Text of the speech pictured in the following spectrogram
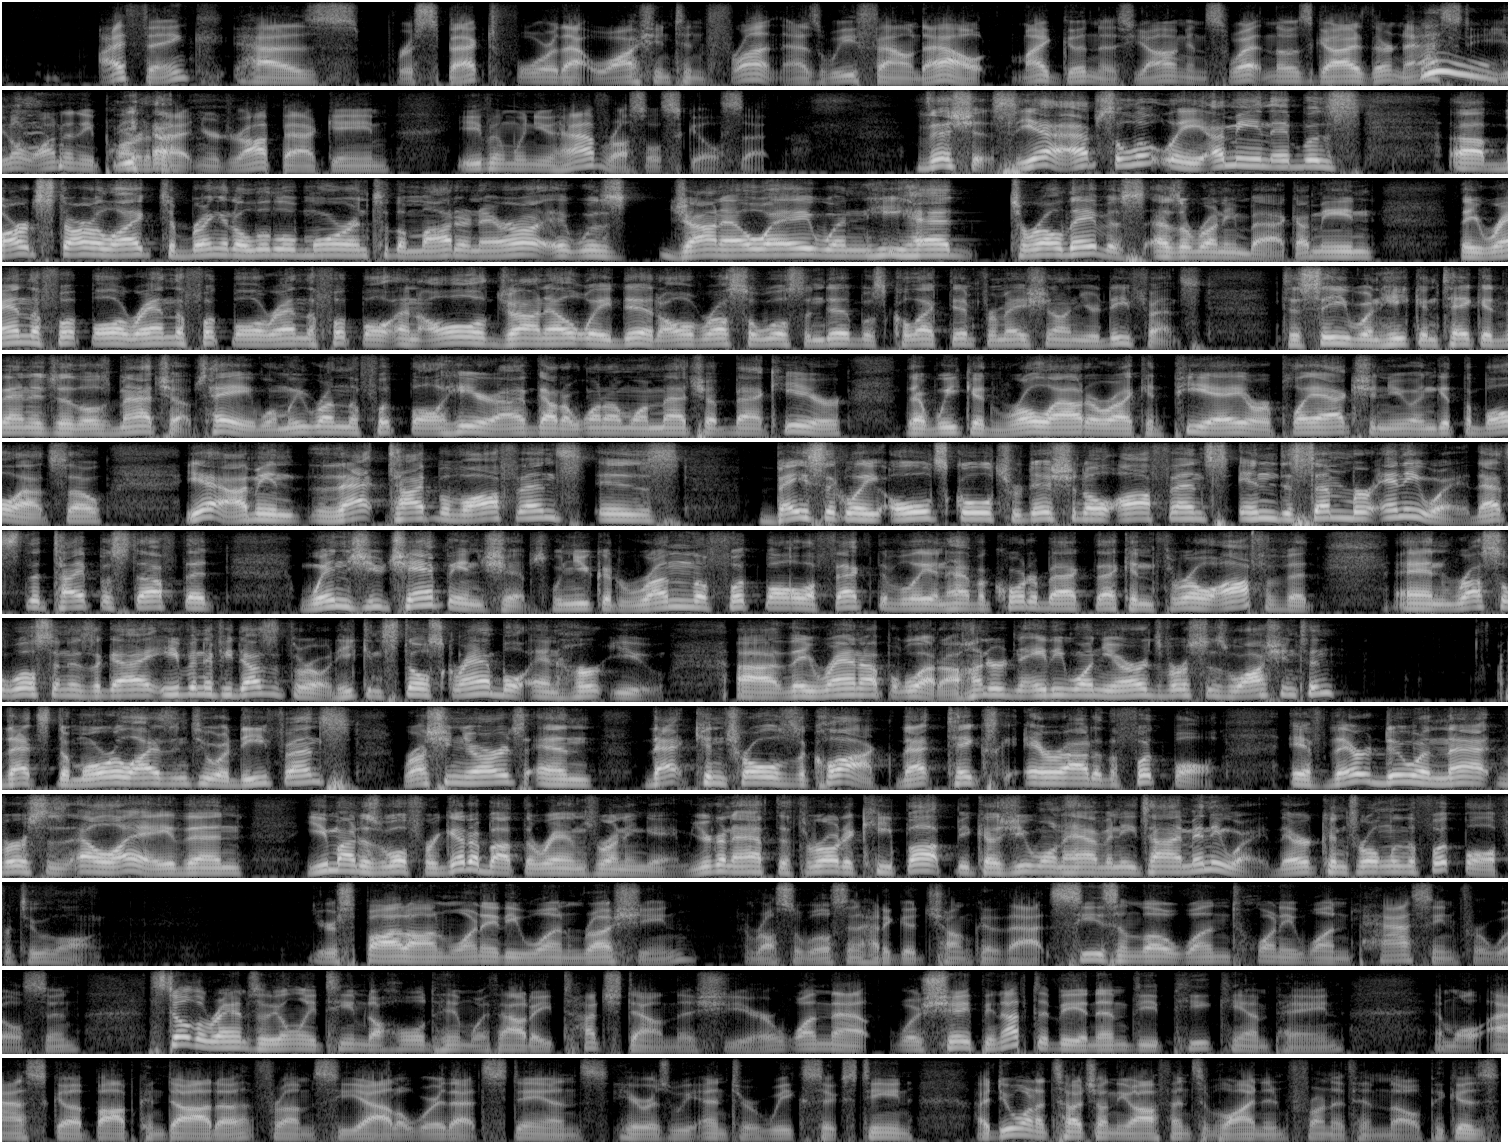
I think has respect for that Washington front as we found out. My goodness, Young and Sweat and those guys, they're nasty. Ooh. You don't want any part yeah. of that in your drop back game even when you have Russell's skill set. Vicious. Yeah, absolutely. I mean, it was uh, Bart Starr like to bring it a little more into the modern era. It was John Elway when he had Terrell Davis as a running back. I mean, they ran the football, ran the football, ran the football, and all John Elway did, all Russell Wilson did was collect information on your defense to see when he can take advantage of those matchups. Hey, when we run the football here, I've got a one-on-one matchup back here that we could roll out or I could PA or play action you and get the ball out. So, yeah, I mean, that type of offense is – basically old school traditional offense in December anyway. That's the type of stuff that wins you championships when you could run the football effectively and have a quarterback that can throw off of it. And Russell Wilson is a guy, even if he doesn't throw it, he can still scramble and hurt you. Uh, they ran up, what, 181 yards versus Washington? That's demoralizing to a defense, rushing yards, and that controls the clock. That takes air out of the football. If they're doing that versus LA, then you might as well forget about the Rams running game. You're going to have to throw to keep up because you won't have any time anyway. They're controlling the football for too long. You're spot on 181 rushing. Russell Wilson had a good chunk of that. Season low 121 passing for Wilson. Still, the Rams are the only team to hold him without a touchdown this year, one that was shaping up to be an MVP campaign and we'll ask uh, Bob Condotta from Seattle where that stands here as we enter Week 16. I do want to touch on the offensive line in front of him though, because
